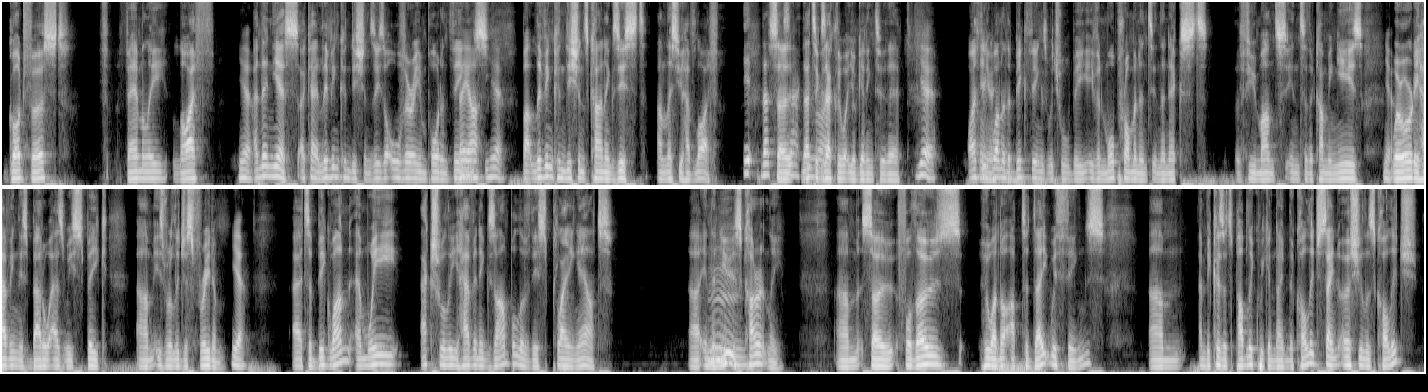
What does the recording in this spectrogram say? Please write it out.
God first, f- family, life, yeah. and then yes, okay, living conditions. These are all very important things. they are. Yeah. But living conditions can't exist unless you have life. It, that's So exactly that's right. exactly what you're getting to there. Yeah. I think Anyway. one of the big things which will be even more prominent in the next few months into the coming years, Yeah. we're already having this battle as we speak, um, is religious freedom. Yeah. Uh, it's a big one, and we actually have an example of this playing out uh, in the news Hmm. currently. Um, so, for those who are not up to date with things, um, and because it's public, we can name the college. St. Ursula's College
